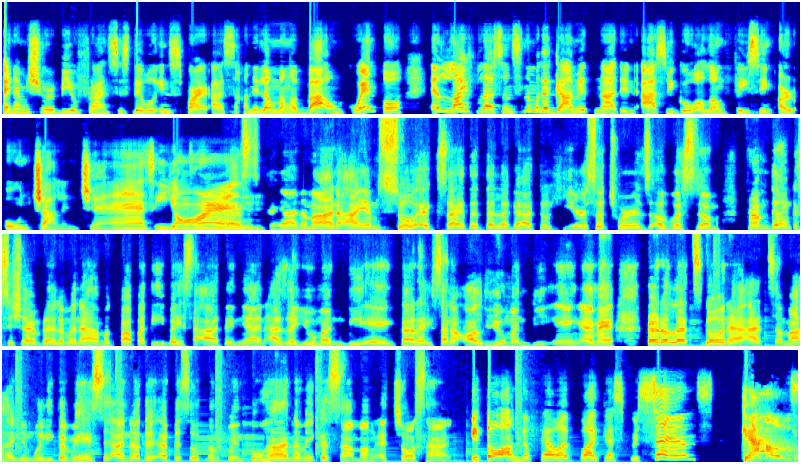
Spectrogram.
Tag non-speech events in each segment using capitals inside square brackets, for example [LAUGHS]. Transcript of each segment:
And I'm sure, Bio Francis, they will inspire us sa kanilang mga baong kwento and life lessons na magagamit natin as we go along facing our own challenges. Yes, Yarn! kaya naman, I am so excited talaga to hear such words of wisdom from them kasi syempre, alam mo na, magpapatibay sa atin yan as a human being. Tara, isa na all human being, eme. Pero let's go na at samahan niyo muli kami sa another episode ng Kwentuhan na may kasamang Etchosan. Ito ang The Podcast presents Gals!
